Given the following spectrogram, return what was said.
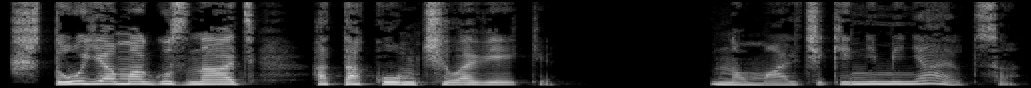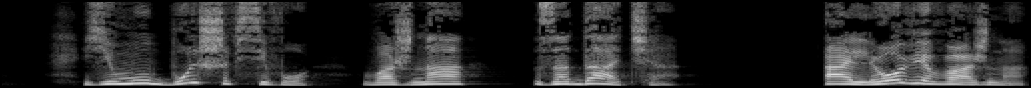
Что я могу знать о таком человеке? Но мальчики не меняются. Ему больше всего важна задача. А Леве важно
